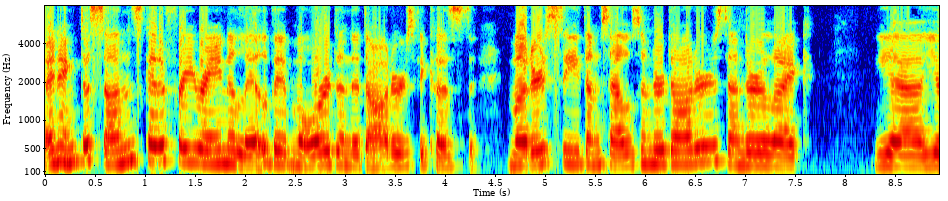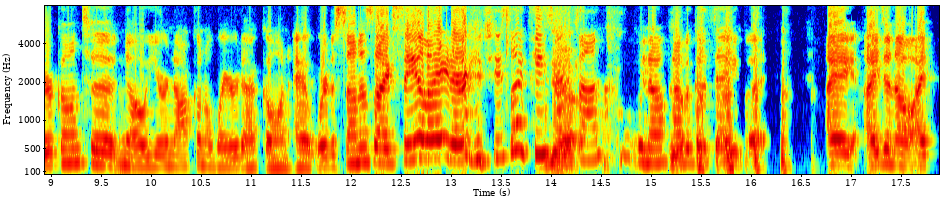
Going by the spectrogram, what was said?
I think the sons get a free reign a little bit more than the daughters because mothers see themselves in their daughters and they're like, yeah, you're going to, no, you're not going to wear that going out. Where the sun is like, see you later. She's like, peace Yeah. out, son. You know, have Yeah. a good day. But I, I don't know. I,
